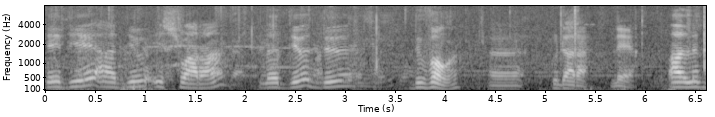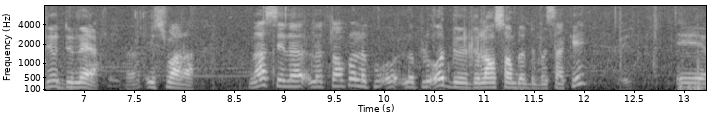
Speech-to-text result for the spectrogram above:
Dédié à Dieu Ishwara, le dieu de, du vent. hein. Euh, Kudara, l'air. Ah, le dieu de l'air, hein, Ishwara. Là, c'est le, le temple le plus, haut- le plus haut de, de l'ensemble de Besake. Et euh,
